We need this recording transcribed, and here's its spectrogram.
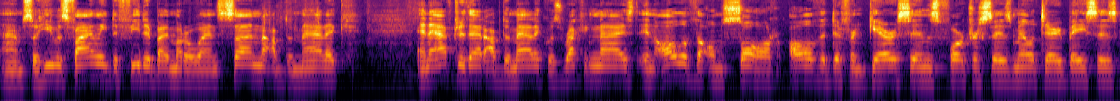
Um, so he was finally defeated by Marwan's son, Abdul Malik and after that, Abdul Malik was recognized in all of the Amsar, all the different garrisons, fortresses, military bases,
